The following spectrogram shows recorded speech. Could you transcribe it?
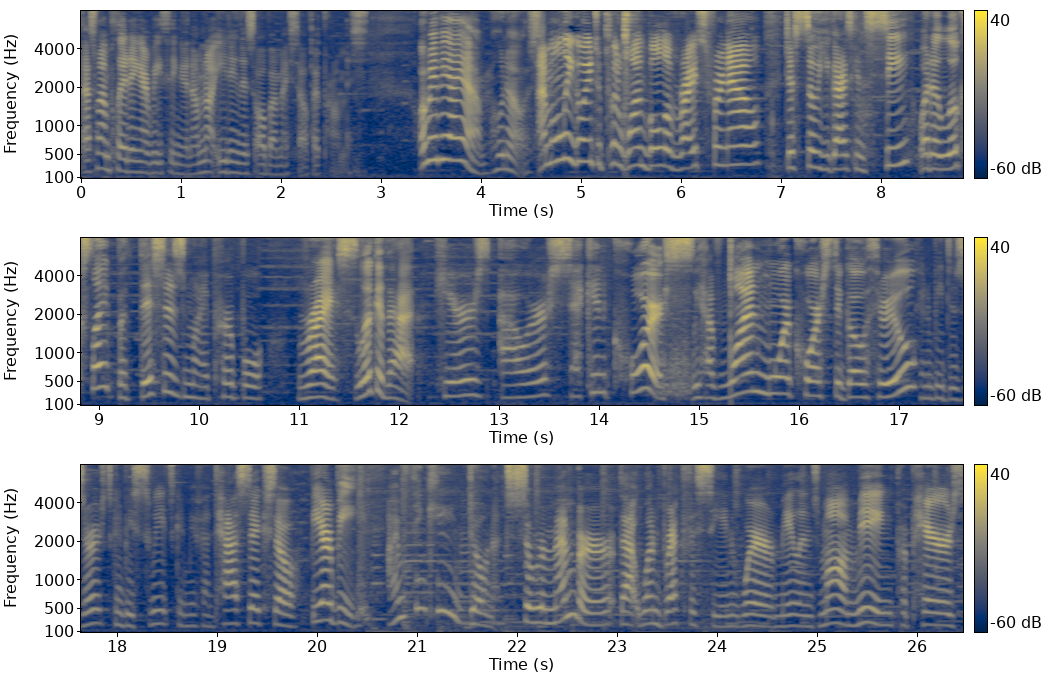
That's why I'm plating everything in. I'm not eating this all by myself, I promise. Or maybe I am, who knows? I'm only going to put one bowl of rice for now, just so you guys can see what it looks like, but this is my purple rice. Look at that. Here's our second course. We have one more course to go through. It's gonna be dessert, it's gonna be sweet, it's gonna be fantastic. So BRB. I'm thinking donuts. So remember that one breakfast scene where Meilin's mom, Ming, prepares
